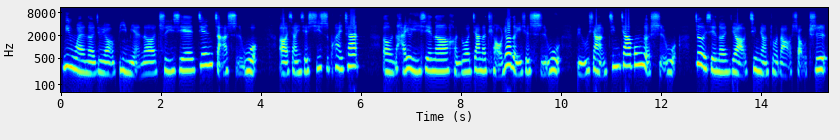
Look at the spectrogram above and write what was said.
另外呢就要避免呢吃一些煎炸食物，啊像一些西式快餐，嗯还有一些呢很多加了调料的一些食物，比如像精加工的食物，这些呢就要尽量做到少吃。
